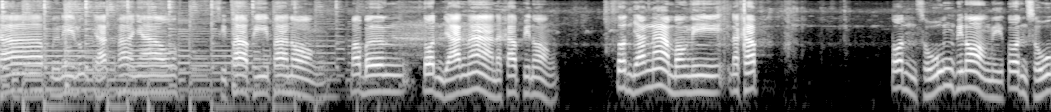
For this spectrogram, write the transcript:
จักผ้ายาว สิผ้าพีผ้าน้อง มาเบิงต้นยางหน้านะครับ พี่น้อง ต้นยางหน้ามองนี้นะครับ ต้นสูงพี่น้องนี่ต้นสูง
